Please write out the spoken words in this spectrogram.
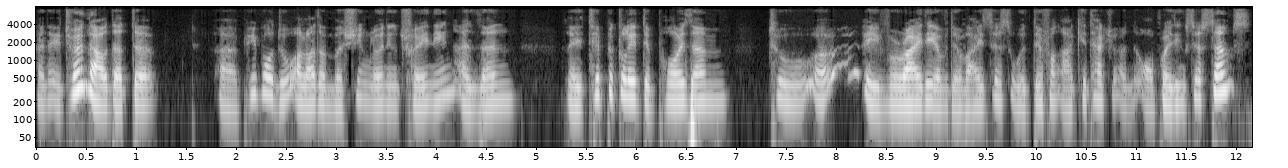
And it turned out that the uh, people do a lot of machine learning training and then they typically deploy them to uh, a variety of devices with different architecture and operating systems.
